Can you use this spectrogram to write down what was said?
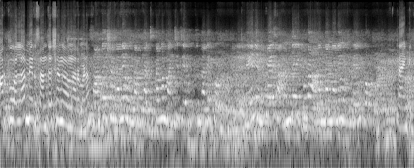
మార్పు వల్ల మీరు సంతోషంగా ఉన్నారు మేడం? సంతోషంగానే ఉన్నాం. ఖచ్చితంగా మంచి జరుగుతుందని నేను ఎంప్లాయీస్ అందరికీ కూడా ఆనందంగానే ఉందని కోరుకుంటున్నాను థ్యాంక్ యూ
